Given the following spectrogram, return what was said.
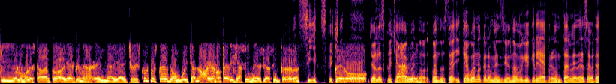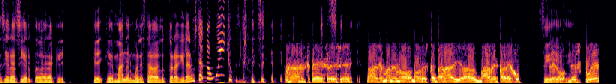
y yo lo molestaba todavía que él me había dicho, disculpe usted, don Huicho. No, yo no te dije así, me decía siempre, ¿verdad? Sí, yo escuchaba. Pero, yo lo escuchaba cuando, cuando usted, y qué bueno que lo mencionó, porque yo quería preguntarle de eso, ¿verdad? Si era cierto, ¿verdad? Que, que, que Manner molestaba al doctor Aguilar. Usted, don Huicho. sí, sí, sí. No, ese Manner no, no respeta a nadie, ¿verdad? barre parejo. Sí, Pero después,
